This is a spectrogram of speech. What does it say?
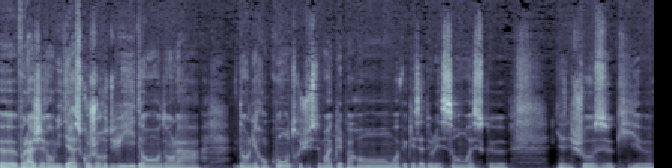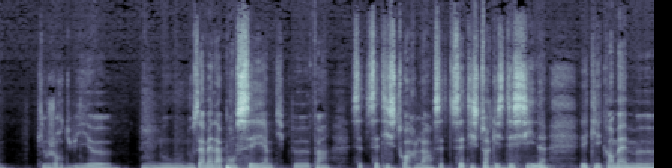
mm. voilà, j'avais envie de dire est-ce qu'aujourd'hui dans dans la dans les rencontres justement avec les parents ou avec les adolescents, est-ce que il y a des choses qui qui aujourd'hui nous, nous amène à penser un petit peu, enfin, cette, cette histoire-là, cette, cette, histoire qui se dessine et qui est quand même, euh,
